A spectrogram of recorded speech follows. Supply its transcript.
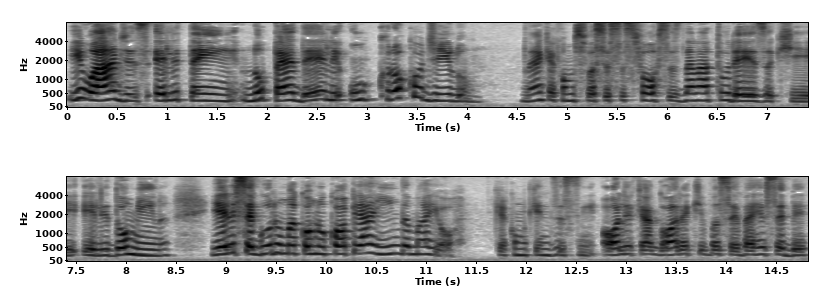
E o Hades, ele tem no pé dele um crocodilo, né, que é como se fossem essas forças da natureza que ele domina. E ele segura uma cornucópia ainda maior, que é como quem diz assim: olha que agora é que você vai receber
